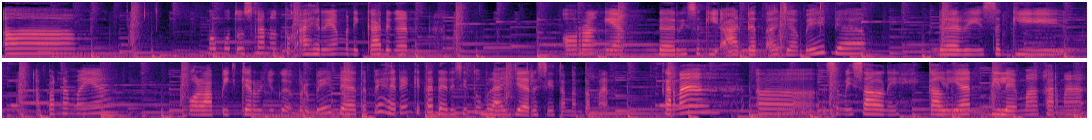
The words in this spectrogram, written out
um, memutuskan untuk akhirnya menikah dengan orang yang dari segi adat aja beda dari segi apa namanya pola pikir juga berbeda tapi akhirnya kita dari situ belajar sih teman-teman. Karena uh, semisal nih kalian dilema karena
